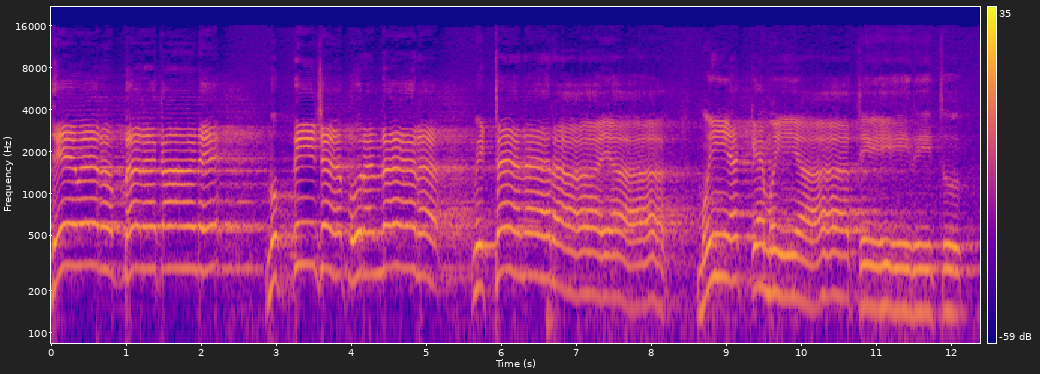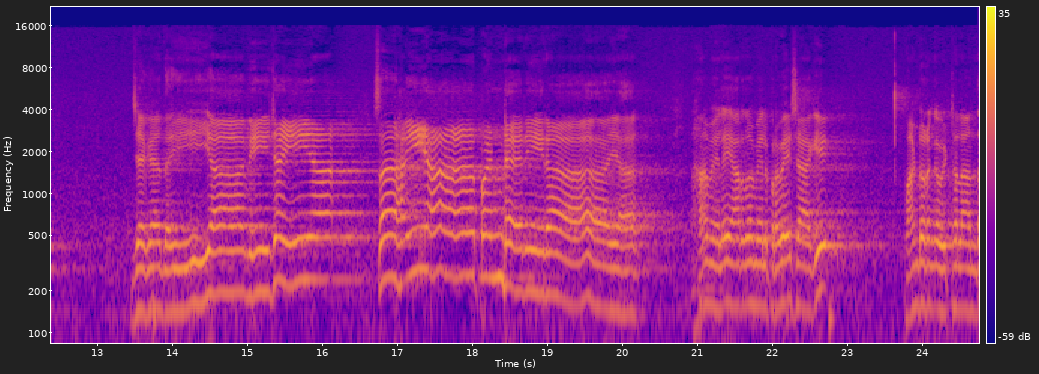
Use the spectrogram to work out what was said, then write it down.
ದೇವರೊಬ್ಬರ ಕಾಣೆ. ಮುಕ್ತೀಶ ಪುರಂದರ ವಿಠಲರಾಯ ಮುಯ್ಯಕ್ಕೆ ಮುಯ್ಯ ತೀರಿತು. ಜಗದಯ್ಯ, ವಿಜಯ್ಯ, ಸಹಯ್ಯ ಪಂಡರಿರಾಯ ಆಮೇಲೆ ಯಾರದೋ ಮೇಲೆ ಪ್ರವೇಶ ಆಗಿ ಪಾಂಡುರಂಗ ವಿಠಲ ಅಂದ,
